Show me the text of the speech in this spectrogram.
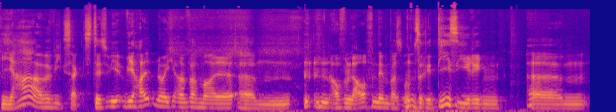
Ja, aber wie gesagt, das, wir, wir halten euch einfach mal ähm, auf dem Laufenden, was unsere diesjährigen ähm,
